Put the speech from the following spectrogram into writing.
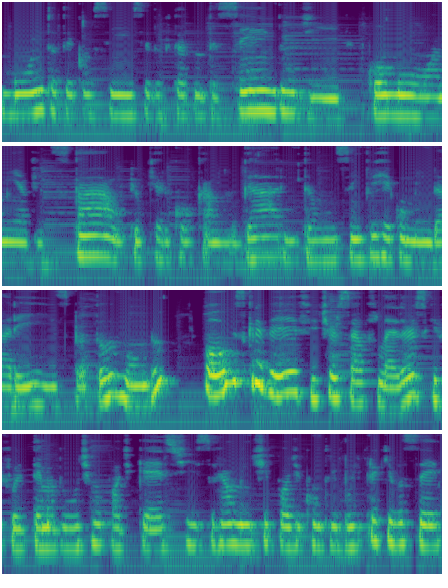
muito a ter consciência do que está acontecendo, de como a minha vida está, o que eu quero colocar no lugar. Então, sempre recomendarei isso para todo mundo. Ou escrever Future Self Letters, que foi o tema do último podcast. Isso realmente pode contribuir para que você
